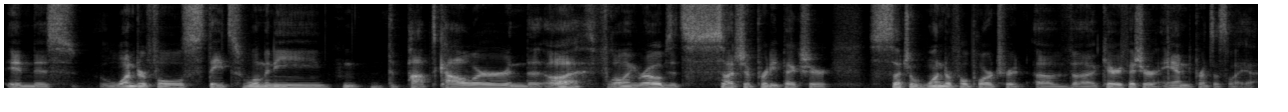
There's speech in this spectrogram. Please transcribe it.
in this wonderful stateswomany the popped collar and the oh, flowing robes. It's such a pretty picture. Such a wonderful portrait of uh, carrie fisher and princess leia.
